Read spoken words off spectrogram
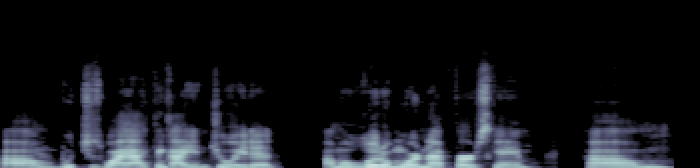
um Yeah. which is why i think i enjoyed it um a little more than that first game um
